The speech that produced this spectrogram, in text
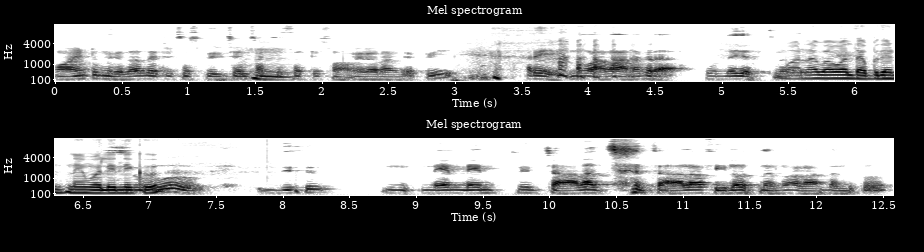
పాయింట్ ఉంది కదా that it's spiritual successor to Swamy గారు అని చెప్పి. అరే నువ్వు అలా అనకరా ముందే చెప్తున్నా. మనోభావాలు దెబ్బతింటున్నాయి మళ్ళీ నీకు. దిస్ నేను నేను నేను చాలా చాలా ఫీల్ అవుతున్నాను అలా అన్నందుకు.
